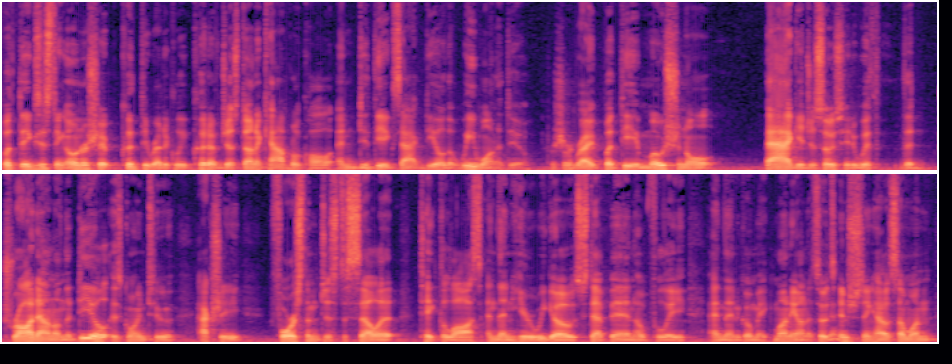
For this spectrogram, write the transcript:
But the existing ownership could theoretically could have just done a capital call and did the exact deal that we want to do. For sure. Right? But the emotional baggage associated with the drawdown on the deal is going to actually force them just to sell it, take the loss, and then here we go, step in, hopefully, and then go make money on it. So it's Yeah. interesting how someone,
